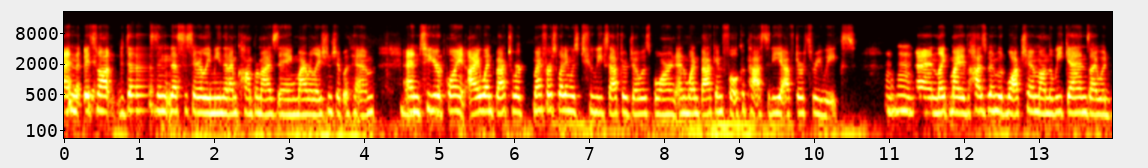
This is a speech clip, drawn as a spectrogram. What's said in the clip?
And it's not it doesn't necessarily mean that i'm compromising my relationship with him. Mm-hmm. and to your point i went back to work. My first wedding was two weeks after joe was born and went back in full capacity after three weeks. Mm-hmm. and like my husband would watch him on the weekends. I would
